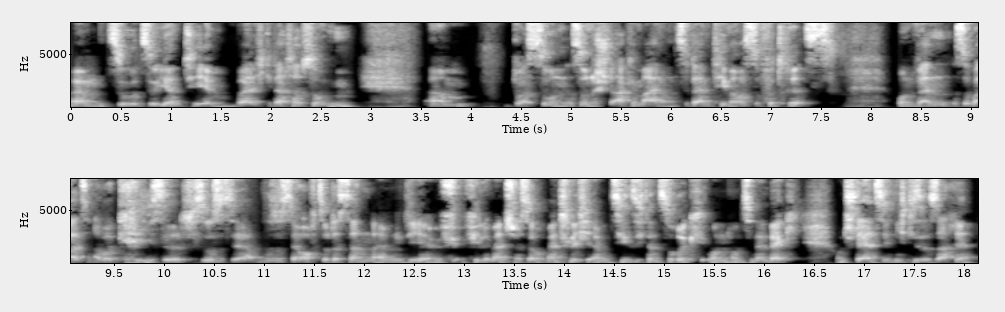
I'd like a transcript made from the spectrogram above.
ähm, mhm. zu, zu ihren Themen, weil ich gedacht habe, so, hm, ähm, du hast so, ein, so eine starke Meinung zu deinem Thema, was du vertrittst. Und wenn, sobald es dann aber kriselt, so ist es ja, das ist ja oft so, dass dann ähm, die viele Menschen, das ist ja auch menschlich, ähm, ziehen sich dann zurück und, und sind dann weg und stellen sich nicht diese Sache.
